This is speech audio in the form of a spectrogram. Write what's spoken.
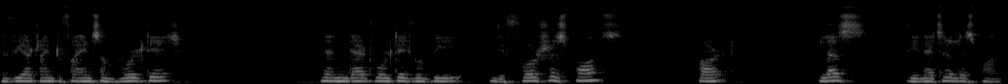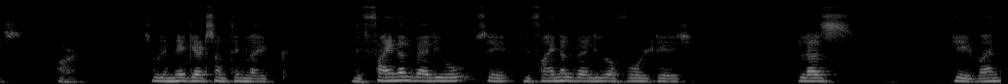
if we are trying to find some voltage, then that voltage would be the force response part plus the natural response part. So we may get something like the final value, say the final value of voltage plus A1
